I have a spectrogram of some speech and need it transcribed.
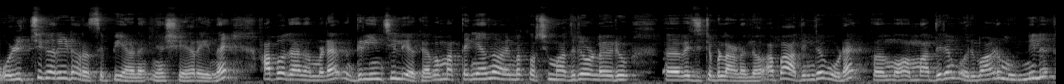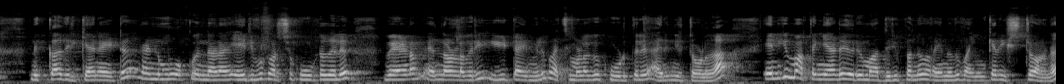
ഒഴിച്ചുകറിയുടെ റെസിപ്പിയാണ് ഞാൻ ഷെയർ ചെയ്യുന്നത്. അപ്പോൾ അതാ നമ്മുടെ ഗ്രീൻ ചില്ലിയൊക്കെ. അപ്പോൾ മത്തങ്ങ എന്ന് പറയുമ്പോൾ കുറച്ച് മധുരമുള്ള ഒരു വെജിറ്റബിൾ ആണല്ലോ. അപ്പോൾ അതിന്റെ കൂടെ മധുരം ഒരുപാട് മുന്നിൽ നിൽക്കാതിരിക്കാനായിട്ട് രണ്ട് മൂക്ക് എന്താണ് എരിവ് കുറച്ച് കൂടുതൽ വേണം എന്നുള്ളവർ ഈ ടൈമിൽ പച്ചമുളക് കൂടുതൽ അരിഞ്ഞിട്ടോളുക എനിക്ക് മത്തങ്ങയുടെ ഒരു മധുരിപ്പെന്ന് പറയുന്നത് ഭയങ്കര ഇഷ്ടമാണ്.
